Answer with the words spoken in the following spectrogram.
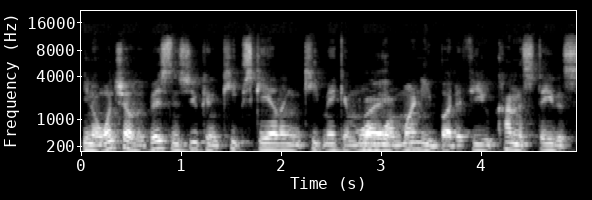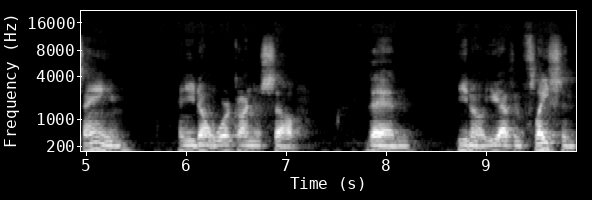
you know, once you have a business, you can keep scaling and keep making more and more money. But if you kind of stay the same and you don't work on yourself, then you know you have inflation.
